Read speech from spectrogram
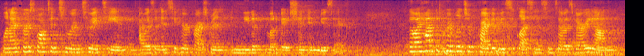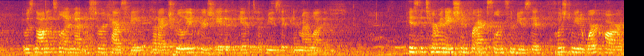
When I first walked into room 218, I was an insecure freshman in need of motivation in music. Though I had the privilege of private music lessons since I was very young, it was not until I met Mr. Rutkowski that I truly appreciated the gift of music in my life. His determination for excellence in music pushed me to work hard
